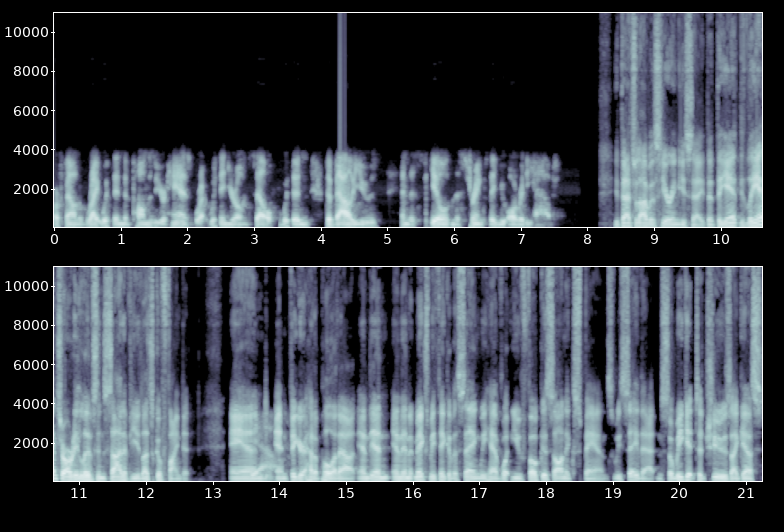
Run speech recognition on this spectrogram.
are found right within the palms of your hands, right within your own self, within the values and the skills and the strengths that you already have. That's what I was hearing you say. That the the answer already lives inside of you. Let's go find it, and yeah. and figure out how to pull it out. And then and then it makes me think of a saying we have: "What you focus on expands." We say that, and so we get to choose, I guess,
